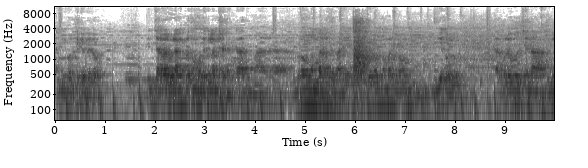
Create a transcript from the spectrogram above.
তুমি ঘর থেকে বেরো। তিন, চারবার বলে, আমি প্রথম মনে করলাম সেটা একটা তোমার রং নাম্বার হতে পারে। রং নাম্বার ইয়ে করল। তারপরে বলছে, না, তুমি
